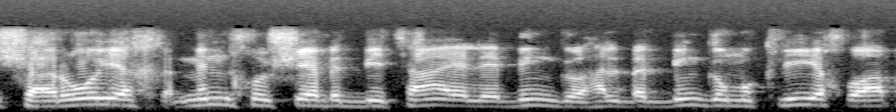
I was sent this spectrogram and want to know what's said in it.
شارويخ من خشيبة بيتاي لبينجو هل بد بينجو مكلي خواب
